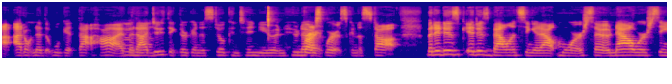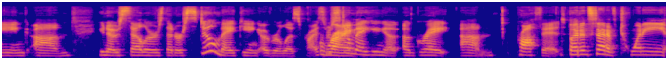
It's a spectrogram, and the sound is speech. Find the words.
I- I don't know that we'll get that high, but I Mhm. do think they're going to still continue, and who knows Right. where it's going to stop. But it is it is balancing it out more. So now we're seeing, um, you know, sellers that are still making over list price. They're still making a, a great um, profit. but instead of 20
